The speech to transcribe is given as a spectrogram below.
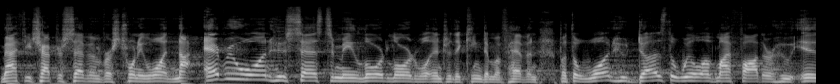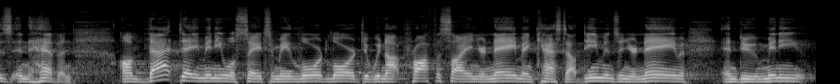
Matthew chapter 7, verse 21 Not everyone who says to me, Lord, Lord, will enter the kingdom of heaven, but the one who does the will of my Father who is in heaven. On that day, many will say to me, Lord, Lord, did we not prophesy in your name and cast out demons in your name and do many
